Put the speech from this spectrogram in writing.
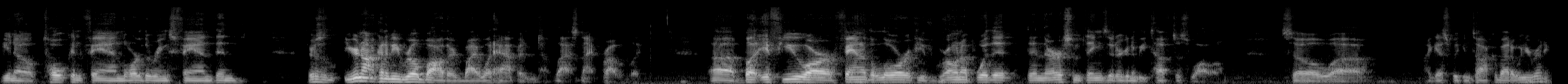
you know tolkien fan lord of the rings fan then there's you're not going to be real bothered by what happened last night probably uh, but if you are a fan of the lore, if you've grown up with it, then there are some things that are going to be tough to swallow. So uh, I guess we can talk about it when you're ready.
